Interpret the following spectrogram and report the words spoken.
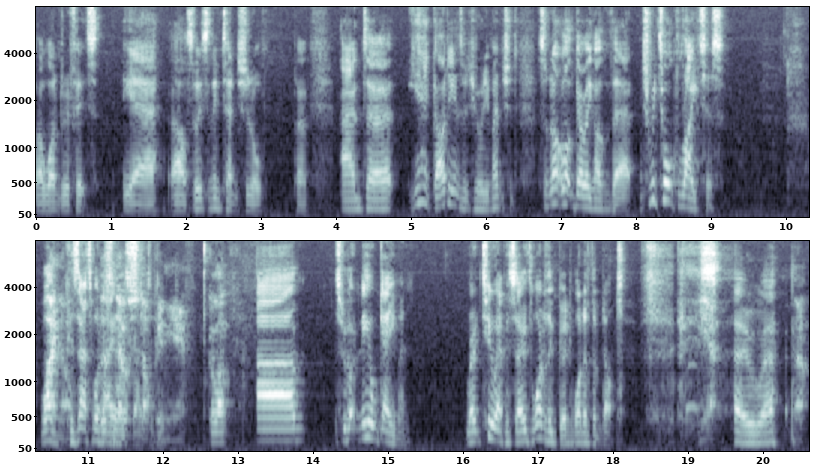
I wonder if it's yeah. Oh, so it's an intentional plan. And uh, yeah, Guardians, which you already mentioned. So not a lot going on there. Should we talk writers? Why not? Because that's what There's I no always like to stopping you. Go on. Um, so we've got Neil Gaiman. Wrote two episodes, one of them good, one of them not. Yeah. So uh, That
